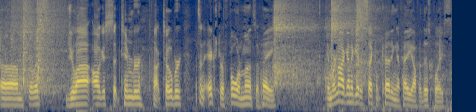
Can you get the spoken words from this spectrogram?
Um, so that's July, August, September, October. That's an extra four months of hay. And we're not gonna get a second cutting of hay off of this place.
